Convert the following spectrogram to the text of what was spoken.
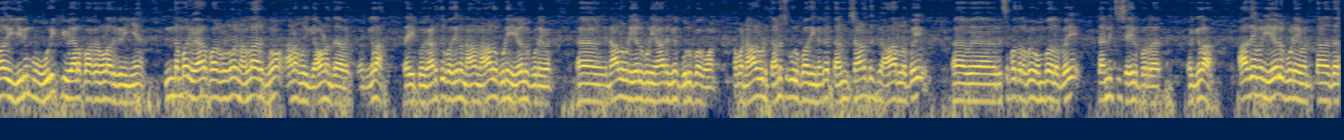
மாதிரி இரும்பு உருக்கி வேலை பார்க்குறவங்களா இருக்கிறீங்க. இந்த மாதிரி வேலை பார்க்குறவங்களும் நல்லா இருக்கும். ஆனால் கொஞ்சம் கவனம் தேவை. ஓகேங்களா? ரைட் இப்போ அடுத்து பார்த்தீங்கன்னா நான் நாலு கூட ஏழு கூட நாலு கூட ஏழு கூட யாருங்க குரு பகவான். அப்போ நாலு கூட தனுசு குரு பார்த்தீங்கன்னாக்கா தன் ஸ்தானத்துக்கு ஆறில் போய் ரிஷபத்தில் போய் ஒம்பதில் போய் தனிச்சு செயல்படுறார். ஓகேங்களா? அதே மாதிரி ஏழு கூடையவன் த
